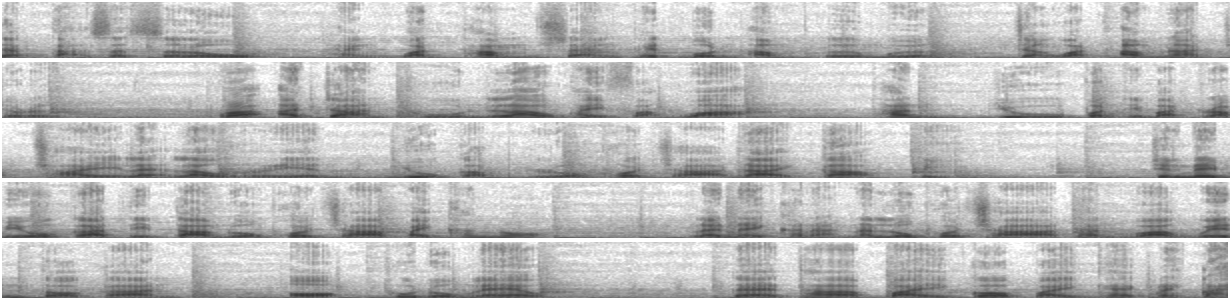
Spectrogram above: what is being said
จัตตสัสโล แห่งวัดถ้ำแสงเพชรบนอำเภอเมือง จังหวัดอำนาจเจริญ พระอาจารย์ทูลเล่าให้ฟังว่า ท่านอยู่ปฏิบัติรับใช้และเล่าเรียนอยู่กับหลวงพ่อชาได้ 9 ปี จึงได้มีโอกาสติดตามหลวงพ่อชาไปข้างนอก และในขณะนั้นหลวงพ่อชาท่านว่างเว้นต่อการออกทุดงค์แล้ว แต่ถ้าไปก็ไปแค่ใกล้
